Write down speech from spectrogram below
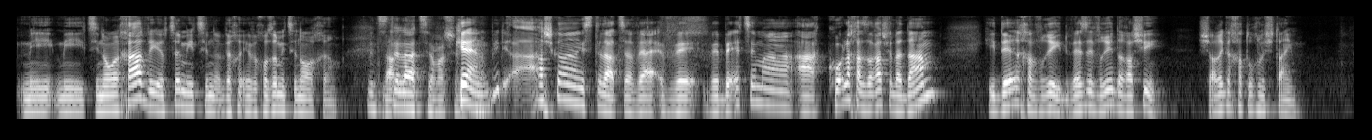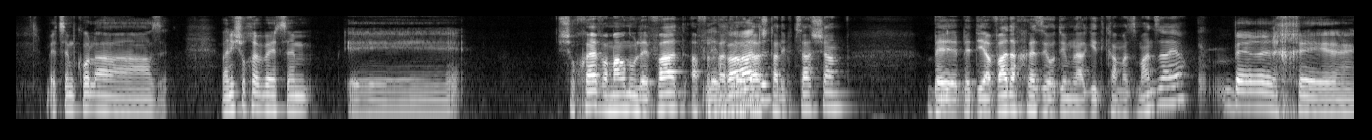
מצינור אחד ויוצא מצינור, וחוזר מצינור אחר. אינסטלציה, מה שנקרא. כן, בדיוק, אשכרה אינסטלציה. ובעצם כל החזרה של הדם היא דרך הווריד, ואיזה וריד הראשי, שהרגע חתוך לשתיים. בעצם כל ה... זה. ואני שוכב בעצם... אה... שוכב, אמרנו לבד, אף אחד לא יודע שאתה נמצא שם. בדיעבד אחרי זה יודעים להגיד כמה זמן זה היה? בערך אה,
